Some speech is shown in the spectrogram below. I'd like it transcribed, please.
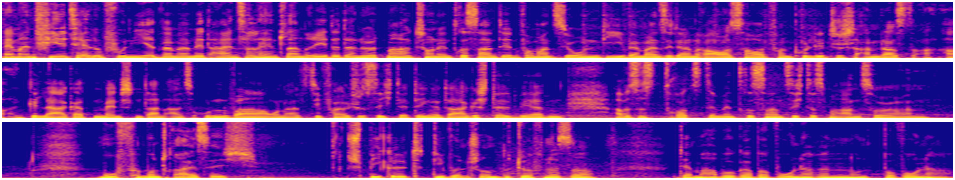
Wenn man viel telefoniert, wenn man mit Einzelhändlern redet, dann hört man halt schon interessante Informationen, die, wenn man sie dann raushaut, von politisch anders gelagerten Menschen dann als unwahr und als die falsche Sicht der Dinge dargestellt werden. Aber es ist trotzdem interessant, sich das mal anzuhören. Move 35 spiegelt die Wünsche und Bedürfnisse der Marburger Bewohnerinnen und Bewohner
